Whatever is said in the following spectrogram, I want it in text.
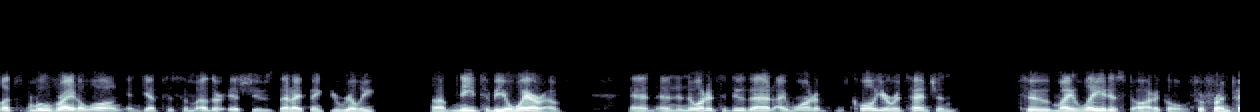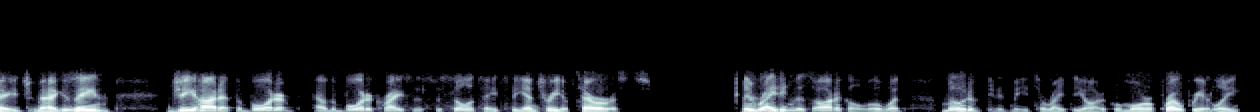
let's move right along and get to some other issues that I think you really uh, need to be aware of. And, and in order to do that, I want to call your attention to my latest article for Front Page Magazine Jihad at the Border How the Border Crisis Facilitates the Entry of Terrorists. In writing this article, or what motivated me to write the article more appropriately,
